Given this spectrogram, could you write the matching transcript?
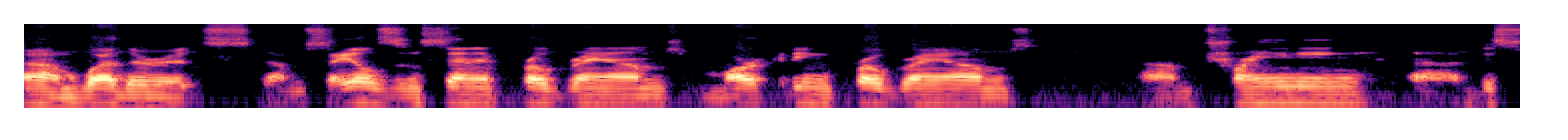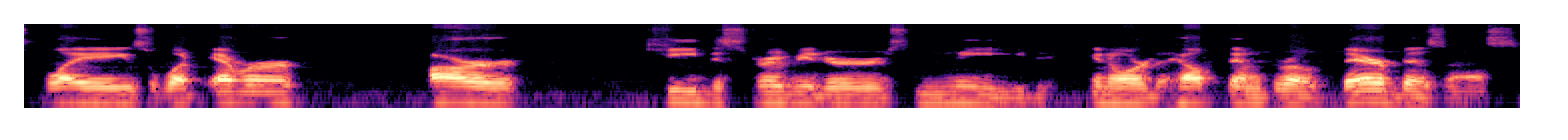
um, whether it's um, sales incentive programs, marketing programs, um, training, uh, displays, whatever our key distributors need in order to help them grow their business.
